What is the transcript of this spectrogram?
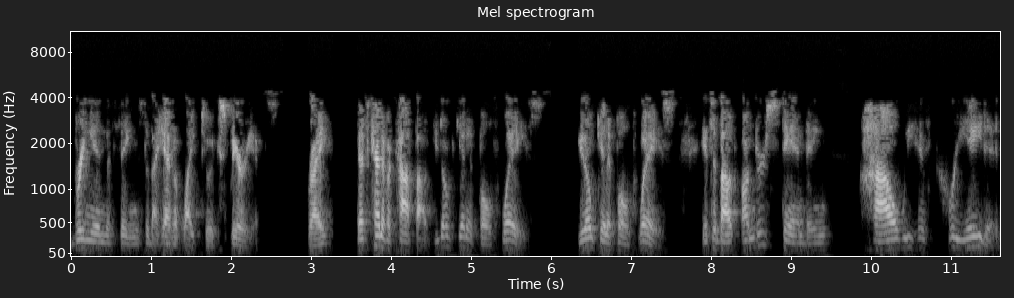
bring in the things that I haven't liked to experience, right? That's kind of a cop out. You don't get it both ways. You don't get it both ways. It's about understanding how we have created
